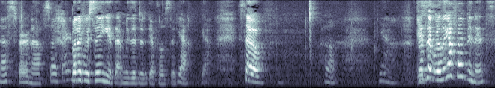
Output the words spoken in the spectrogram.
That's fair enough. So fair But enough. if we're seeing it, that means it did get posted. yeah, yeah. So, huh, yeah. Because it really got five minutes.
